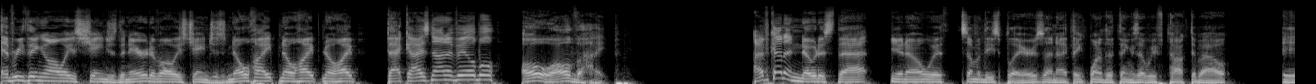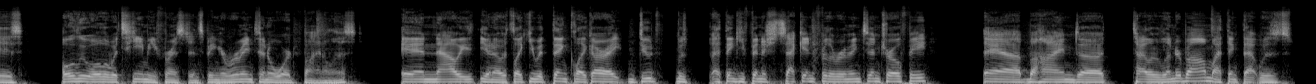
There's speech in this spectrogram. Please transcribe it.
everything always changes. The narrative always changes. No hype no hype no hype. That guy's not available? Oh all the hype. I've kind of noticed that you know, with some of these players. And I think one of the things that we've talked about is Olu Oluwatimi, for instance, being a Remington Award finalist and now he, you know, it's like you would think like, all right, dude was, I think he finished second for the Remington Trophy, uh, behind uh, Tyler Linderbaum. I think that was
